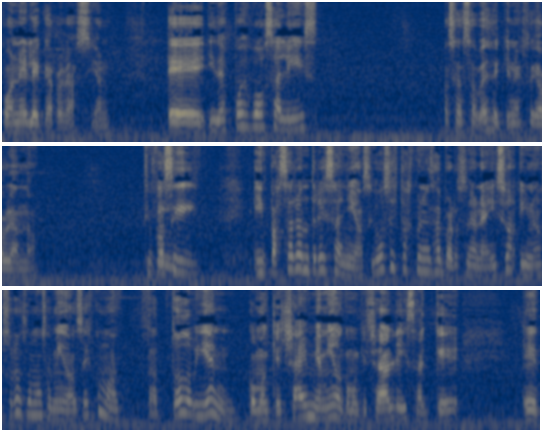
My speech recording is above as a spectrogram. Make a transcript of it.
ponele que relación, eh, y después vos salís, o sea, sabes de quién estoy hablando. Tipo Sí. así, y pasaron tres años, y vos estás con esa persona, y, so- y nosotros somos amigos, es como, está todo bien, como que ya es mi amigo, como que ya le saqué, eh,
